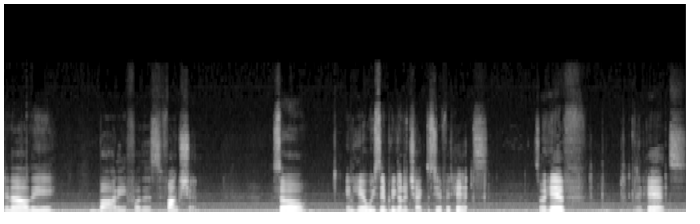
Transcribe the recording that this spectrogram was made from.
And now the body for this function. So in here, we're simply going to check to see if it hits. So if it hits,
